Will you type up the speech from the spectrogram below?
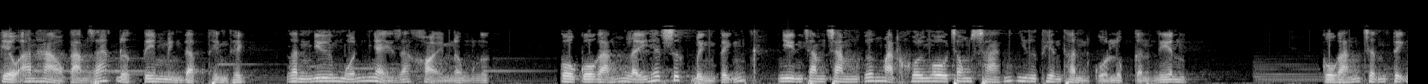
Kiều An Hảo cảm giác được tim mình đập thình thịch, gần như muốn nhảy ra khỏi nồng ngực. Cô cố gắng lấy hết sức bình tĩnh, nhìn chăm chăm gương mặt khôi ngô trong sáng như thiên thần của Lục Cẩn Niên. Cố gắng trấn tĩnh,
